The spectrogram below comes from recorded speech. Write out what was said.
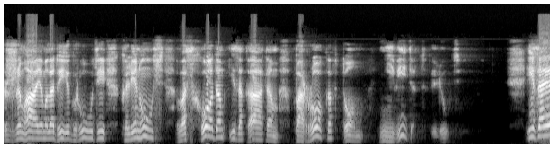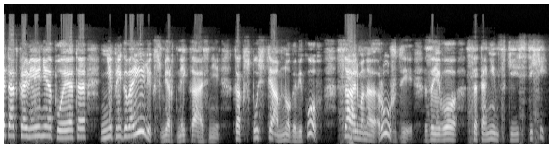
сжимая молодые груди, клянусь восходом и закатом, порока в том не видят люди. И за это откровение поэта не приговорили к смертной казни, как спустя много веков Сальмана Ружди за его сатанинские стихи.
